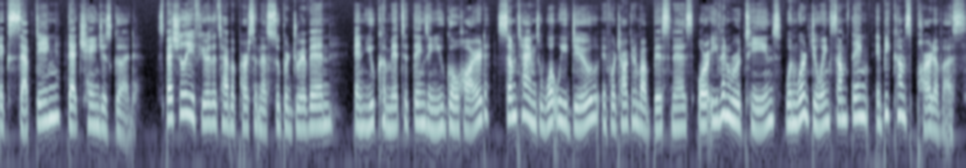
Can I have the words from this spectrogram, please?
accepting that change is good especially if you're the type of person that's super driven and you commit to things and you go hard, sometimes what we do, if we're talking about business or even routines, when we're doing something, it becomes part of us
